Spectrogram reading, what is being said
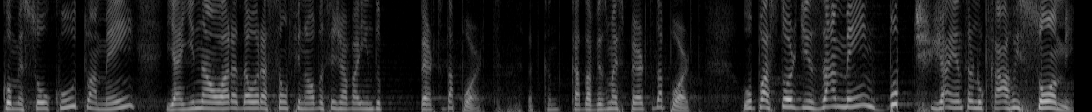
começou o culto, amém, e aí na hora da oração final você já vai indo perto da porta, vai ficando cada vez mais perto da porta. O pastor diz amém, bupt, já entra no carro e some.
